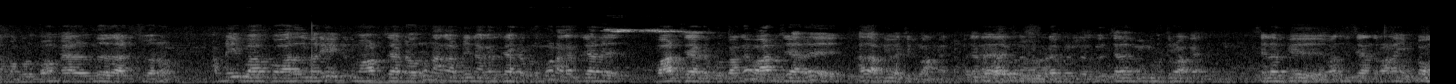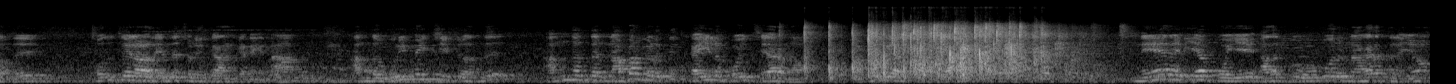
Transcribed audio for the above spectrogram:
நம்ம கொடுப்போம். மேலே இருந்து அதை அடிச்சு வரும். அப்படியே வரது மாதிரியே எங்களுக்கு மாவட்ட செயலாளர் வரும். நாங்கள் அப்படியே நகர செயலாளர் கொடுப்போம். நகர செயலாளர் வார்டு செயலாளர் கொடுப்பாங்க. வார்டு செயலாளர் அதை அப்படியே வச்சுக்குவாங்க. நடைமுறையில் இருந்து சிலருக்கு கொடுத்துருவாங்க. சிலருக்கு வந்து சேர்ந்துருவாங்க. இப்போ வந்து பொதுச் செயலாளர் என்ன சொல்லியிருக்காங்கன்னு கேட்டீங்கன்னா அந்த உரிமை சீட்டு வந்து அந்தந்த நபர்களுக்கு கையில் போய் சேரணும். அப்படிங்கிற நேரடியாக போய் அதற்கு ஒவ்வொரு நகரத்துலையும்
